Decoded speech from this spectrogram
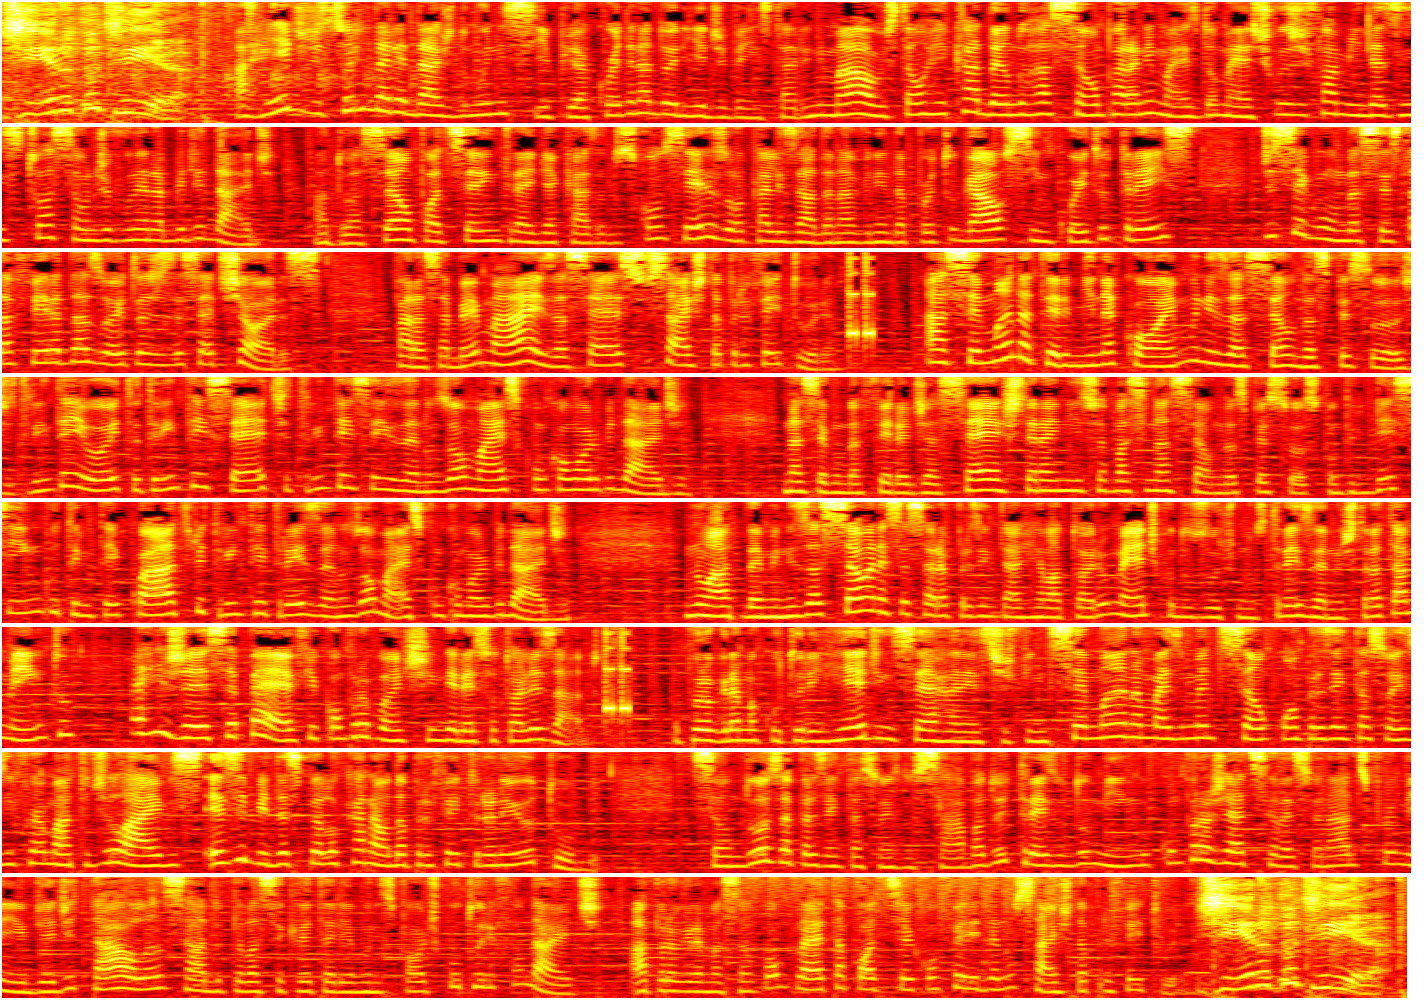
Giro do dia. A Rede de Solidariedade do município e a Coordenadoria de Bem-Estar Animal estão arrecadando ração para animais domésticos de famílias em situação de vulnerabilidade. A doação pode ser entregue à Casa dos Conselhos, localizada na Avenida Portugal 583, de segunda a sexta-feira, das 8 às 17 horas. Para saber mais, acesse o site da Prefeitura. A semana termina com a imunização das pessoas de 38, 37 e 36 anos ou mais com comorbidade. Na segunda-feira, dia 7, terá início a vacinação das pessoas com 35, 34 e 33 anos ou mais com comorbidade. No ato da imunização, é necessário apresentar relatório médico dos últimos três anos de tratamento, RG, CPF e comprovante de endereço atualizado. O programa Cultura em Rede encerra neste fim de semana mais uma edição com apresentações em formato de lives exibidas pelo canal da Prefeitura no YouTube. São duas apresentações no sábado e três no domingo, com projetos selecionados por meio de edital lançado pela Secretaria Municipal de Cultura e Fundarte. A programação completa pode ser conferida no site da Prefeitura. Giro do dia.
